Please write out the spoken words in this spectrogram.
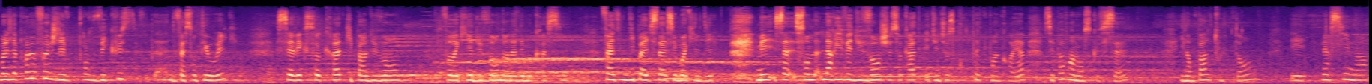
moi la première fois que je l'ai vécu de façon théorique, c'est avec Socrate qui parle du vent. Il faudrait qu'il y ait du vent dans la démocratie. Enfin, il ne dit pas ça, c'est moi qui le dis. Mais l'arrivée du vent chez Socrate est une chose complètement incroyable. C'est pas vraiment ce que c'est. Il en parle tout le temps. Merci Marc,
